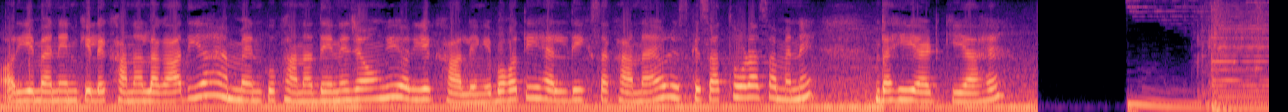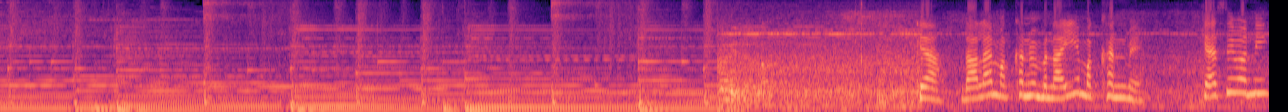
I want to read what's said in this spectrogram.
और ये मैंने इनके लिए खाना लगा दिया है। मैं इनको खाना देने जाऊँगी और ये खा लेंगे। बहुत ही हेल्दी सा खाना है और इसके साथ थोड़ा सा मैंने दही ऐड किया है। क्या? डाला है मक्खन में? बनाइए मक्खन में? कैसे बनी?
